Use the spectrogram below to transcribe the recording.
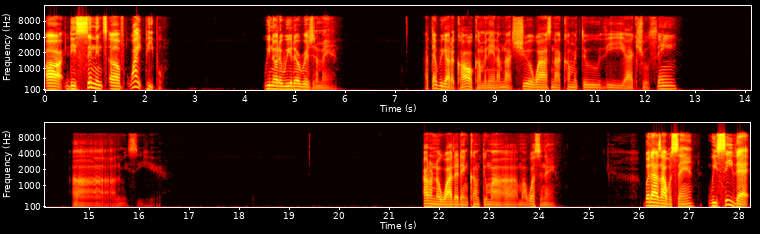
are descendants of white people. We know that we're the original man. I think we got a call coming in. I'm not sure why it's not coming through the actual thing. Uh, let me see here. I don't know why that didn't come through my uh, my what's the name. But as I was saying, we see that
